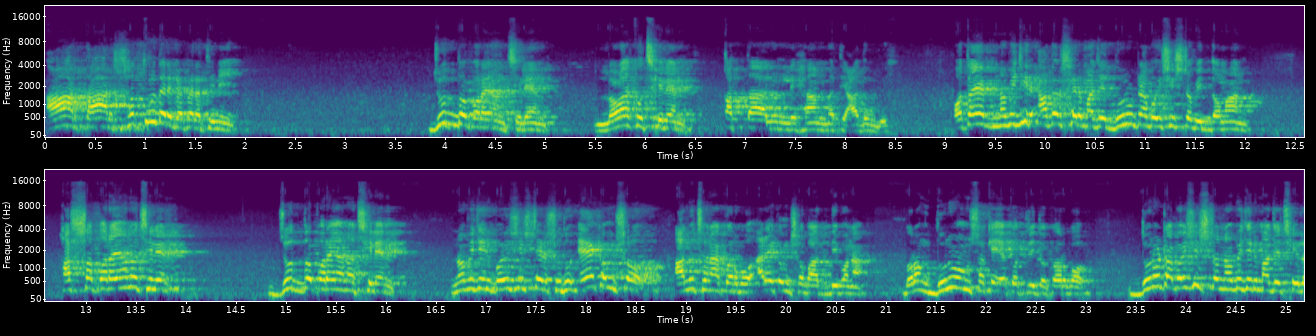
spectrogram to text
আর তার শত্রুদের ব্যাপারে তিনি যুদ্ধপরায়ণ ছিলেন, লড়াকু ছিলেন। কত্তালুল্লিহাম্মতি আদুবিহি অতএব নবীজির আদর্শের মাঝে দুটা বৈশিষ্ট্য বিদ্যমান। হাস্যপরায়ণও ছিলেন, যুদ্ধপরায়ণও ছিলেন। নবীজির বৈশিষ্ট্যের শুধু এক অংশ আলোচনা করব, আরেক অংশ বাদ দিব না, বরং দুনো অংশকে একত্রিত করব। দুটা বৈশিষ্ট্য নবীজির মাঝে ছিল,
